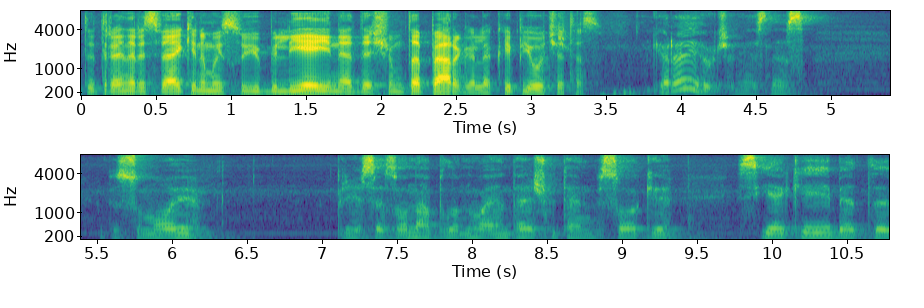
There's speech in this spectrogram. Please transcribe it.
Tai treneris sveikinimai su jubiliejinė dešimta pergalė. Kaip jaučiatės? Gerai jaučiamės, nes visumoje prieš sezoną planuojant, aišku, ten visokie siekiai, bet e,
